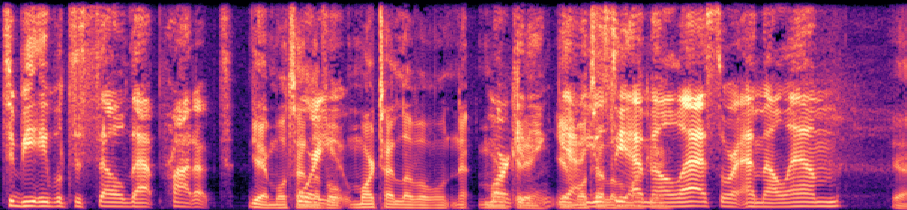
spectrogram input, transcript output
to be able to sell that product Yeah, multi-level, multi-level ne- marketing. marketing. Yeah, you'll see marketing. MLS or MLM. Yeah.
